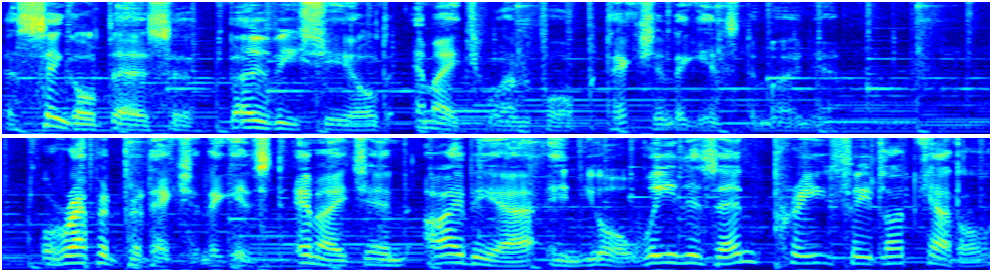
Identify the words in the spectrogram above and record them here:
a single dose of Bovishield MH1 for protection against pneumonia. For rapid protection against MH and IBR in your weaners and pre-feedlot cattle,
